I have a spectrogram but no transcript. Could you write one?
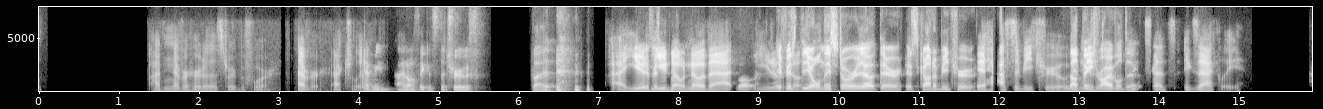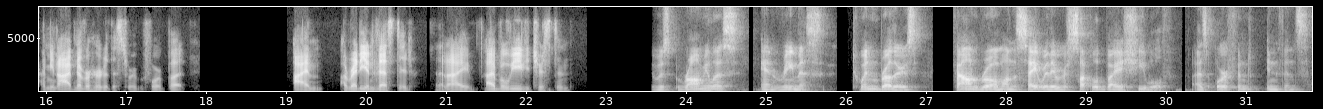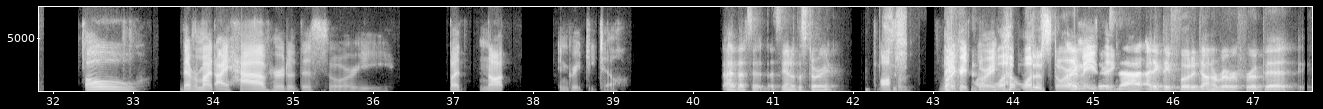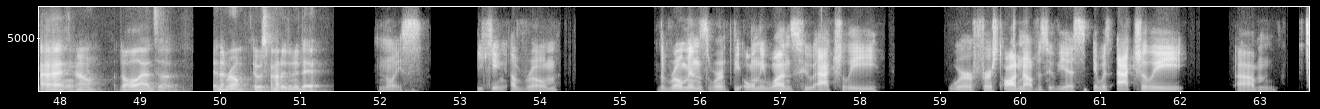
I've never heard of that story before. Ever, actually. I mean, I don't think it's the truth, but uh, you if you don't know that. Well, you don't if it's know- the only story out there, it's got to be true. it has to be true. It Nothing's makes rivaled it. complete sense. Exactly. I mean, I've never heard of this story before, but I'm already invested, and I I believe you, Tristan. it was Romulus and Remus, twin brothers, found Rome on the site where they were suckled by a she-wolf as orphaned infants. Oh, never mind. I have heard of this story, but not in great detail. Uh, that's it. That's the end of the story. Awesome. What a great story. what, what a story. Like, amazing. That. I think they floated down a river for a bit. Uh, Cool. you know, it all adds up. And then Rome. It was founded in a day. Nice. Speaking of Rome, the Romans weren't the only ones who actually were first on Mount Vesuvius. It was actually um,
